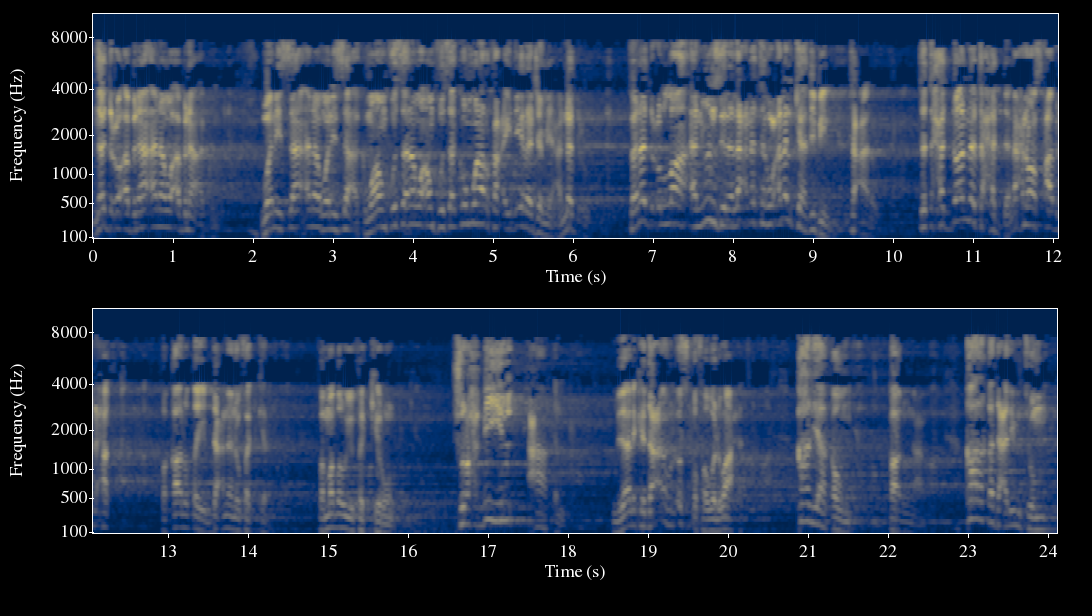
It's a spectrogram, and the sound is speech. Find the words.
ندعو أبناءنا وأبناءكم ونساءنا ونساءكم وأنفسنا وأنفسكم ونرفع أيدينا جميعا ندعو. فندعو الله أن ينزل لعنته على الكاذبين. تعالوا. تتحدون نتحدى نحن أصحاب الحق. فقالوا طيب دعنا نفكر. فمضوا يفكرون. شرحبيل عاقل. لذلك دعاه الأسقف أول واحد قال يا قوم قالوا نعم. قال قد علمتم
